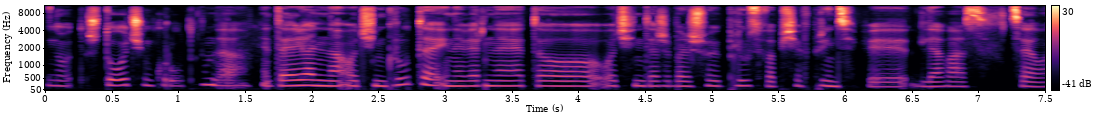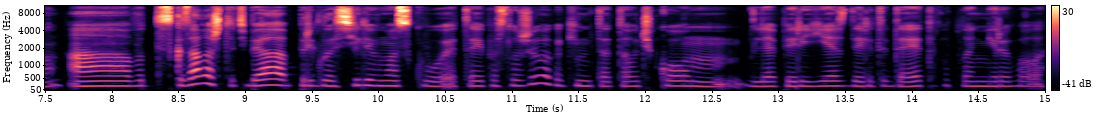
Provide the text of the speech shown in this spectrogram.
Ну, вот, что очень круто. Да, это реально очень круто, и, наверное, это очень даже большой плюс вообще, в принципе, для вас в целом. А вот ты сказала, что тебя пригласили в Москву, это и послужило каким-то толчком для переезда, или ты до этого планировала?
